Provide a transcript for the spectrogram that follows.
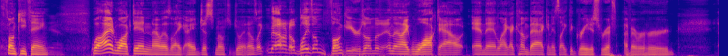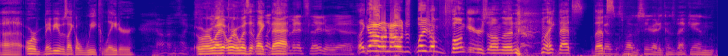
funky thing. Yeah. Well, I had walked in and I was like, I had just smoked a joint, and I was like, I don't know, play something funky or something, and then like walked out, and then like I come back and it's like the greatest riff I've ever heard, uh, or maybe it was like a week later, No, it was like. or or was it like, that? Minutes later, yeah. Like I don't know, just play something funky or something. like that's Goes that's to smoke a cigarette. He comes back in.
